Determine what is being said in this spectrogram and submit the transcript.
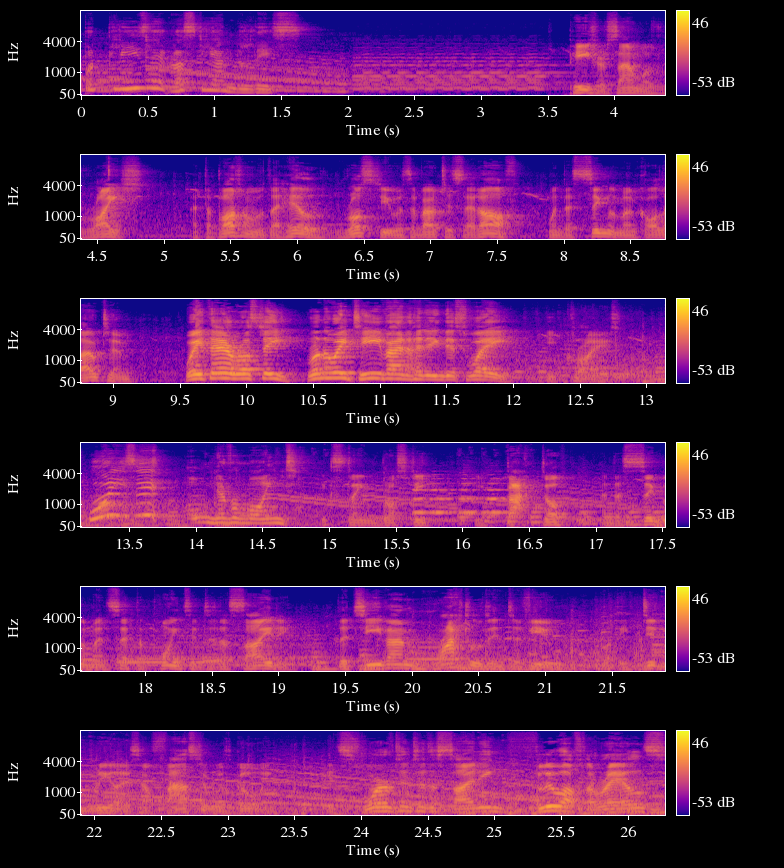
but please let Rusty handle this. Peter Sam was right. At the bottom of the hill, Rusty was about to set off when the signalman called out to him. Wait there, Rusty! Runaway tea van heading this way! He cried. What is it? Oh, never mind, exclaimed Rusty. He backed up, and the signalman set the points into the siding. The tea-van rattled into view, but they didn't realize how fast it was going. It swerved into the siding, flew off the rails,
